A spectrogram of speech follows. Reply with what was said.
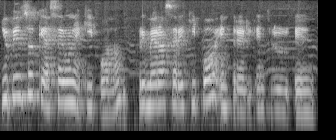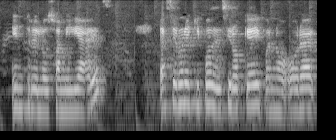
Yo pienso que hacer un equipo, ¿no? Primero hacer equipo entre, entre, entre los familiares, hacer un equipo de decir, ok, bueno, ahora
